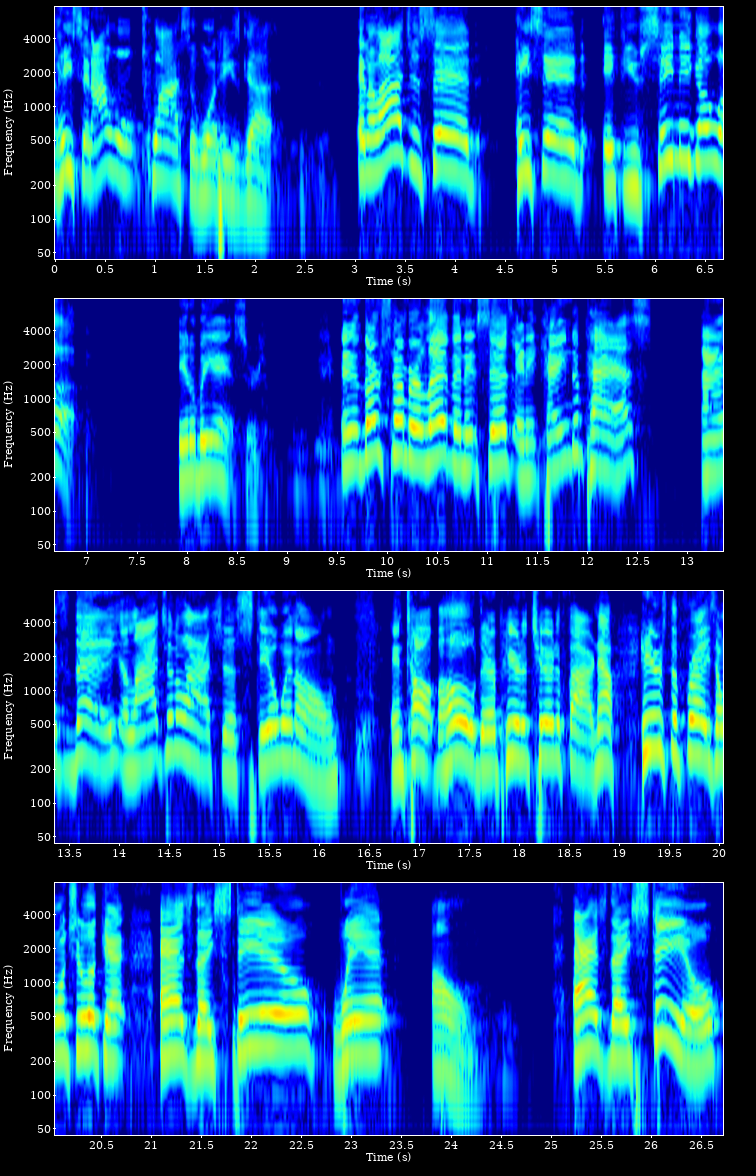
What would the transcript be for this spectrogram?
he said, I want twice of what he's got. And Elijah said, he said, if you see me go up, it'll be answered. And in verse number 11, it says, And it came to pass as they, Elijah and Elisha, still went on and taught, behold, there appeared a chariot of fire. Now, here's the phrase I want you to look at as they still went on. As they still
